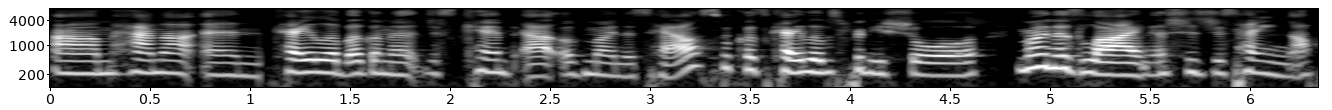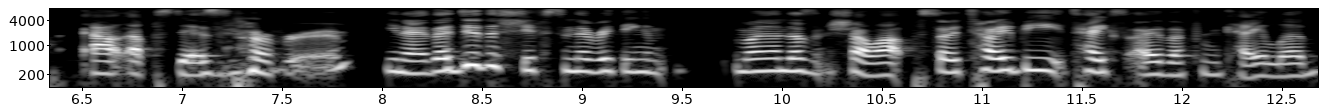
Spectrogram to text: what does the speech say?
um, Hanna and Caleb are to just camp out of Mona's house because Caleb's pretty sure Mona's lying and she's just hanging up out upstairs in her room. You know, they do the shifts and everything. Mona doesn't show up. So Toby takes over from Caleb.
